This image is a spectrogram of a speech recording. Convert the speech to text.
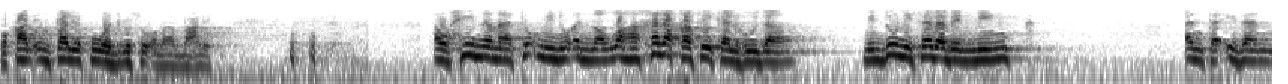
وقال انطلقوا وادرسوا الله يرضى عليكم. أو حينما تؤمن أن الله خلق فيك الهدى من دون سبب منك أنت إذا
